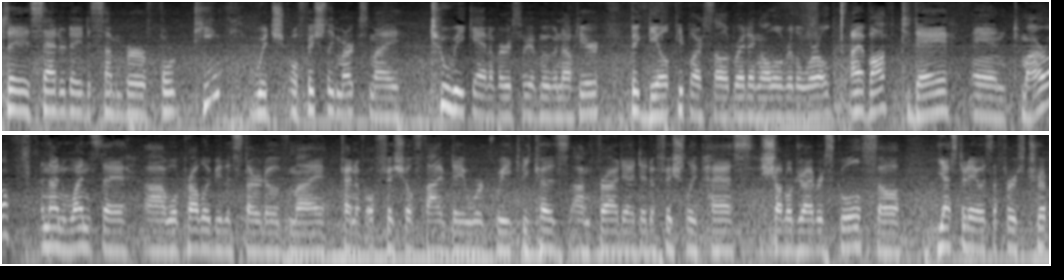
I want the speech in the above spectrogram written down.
Today is Saturday, December 14th, which officially marks my two week anniversary of moving out here. Big deal, people are celebrating all over the world. I have off today and tomorrow, and then Wednesday uh, will probably be the start of my kind of official five day work week because on Friday I did officially pass shuttle driver school. So yesterday was the first trip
